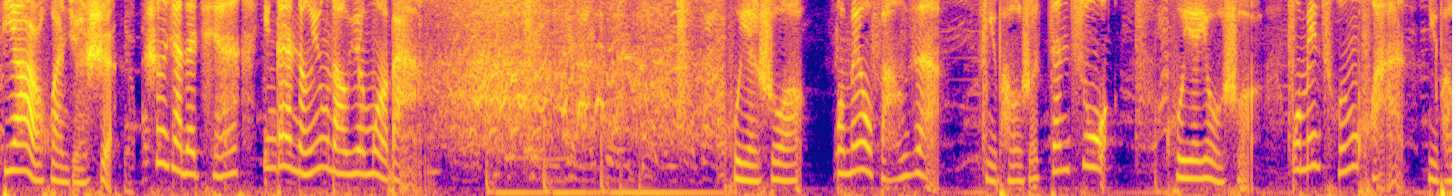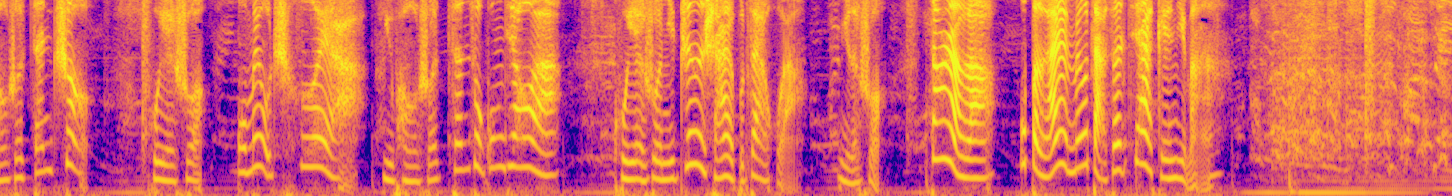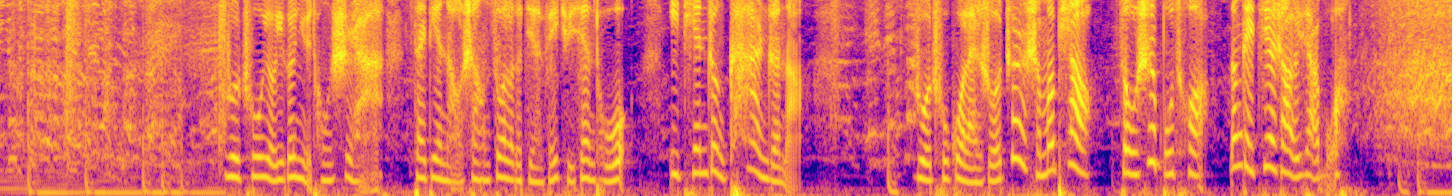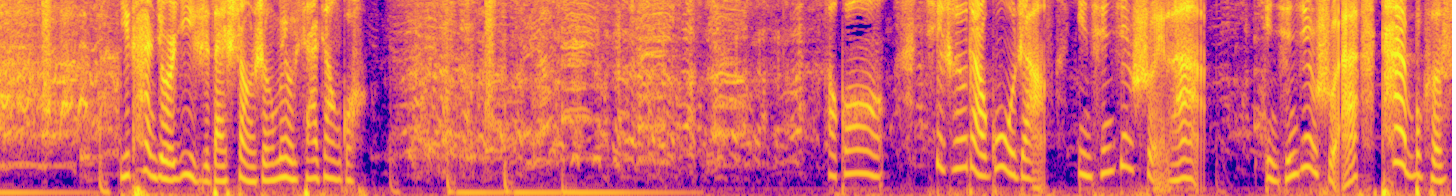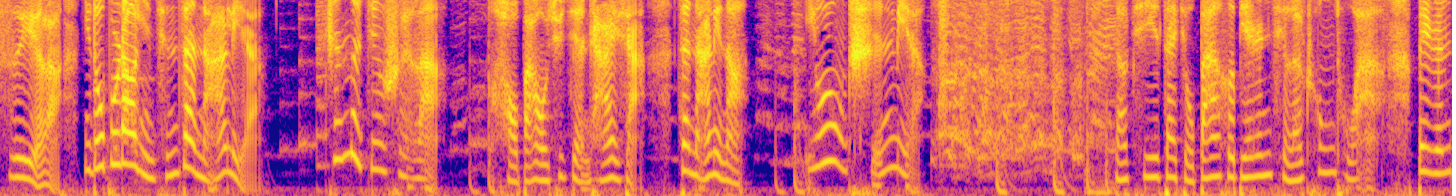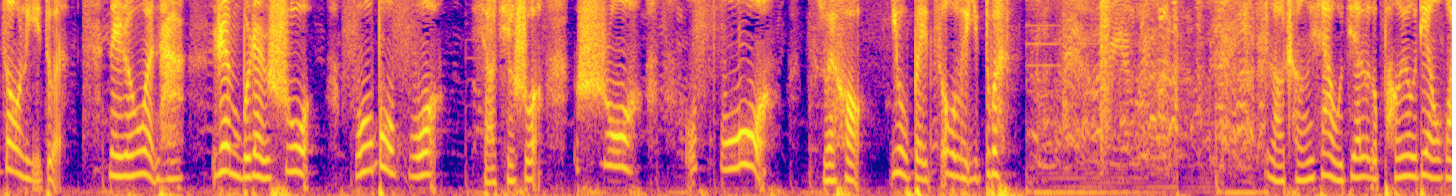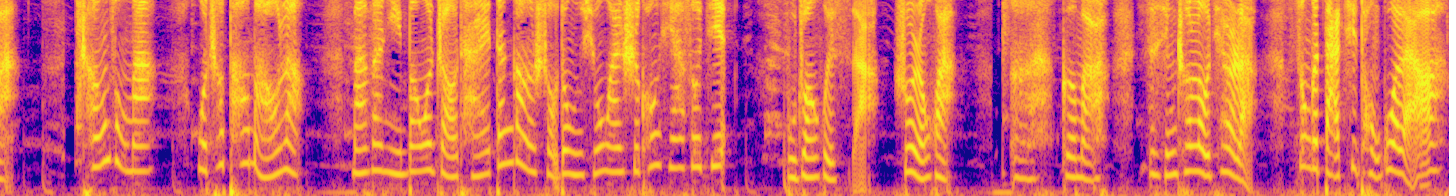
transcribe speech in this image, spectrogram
第二幻觉是，剩下的钱应该能用到月末吧。虎爷说我没有房子，女朋友说咱租，库爷又说我没存款，女朋友说咱挣。库爷说我没有车呀，女朋友说咱坐公交啊。库爷说你真的啥也不在乎啊？女的说当然了，我本来也没有打算嫁给你们。若初有一个女同事啊，在电脑上做了个减肥曲线图，一天正看着呢。若初过来说：“这是什么票？走势不错，能给介绍一下不？”一看就是一直在上升，没有下降过。老公，汽车有点故障，引擎进水啦！引擎进水，太不可思议了！你都不知道引擎在哪里？真的进水了？好吧，我去检查一下，在哪里呢？游泳池里。老七在酒吧和别人起了冲突啊，被人揍了一顿。那人问他认不认输，服不服？小七说输，我服。随后又被揍了一顿。老程下午接了个朋友电话，程总吗？我车抛锚了。麻烦你帮我找台单杠手动循环式空气压缩机，不装会死啊！说人话，嗯，哥们儿，自行车漏气儿了，送个打气筒过来啊！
